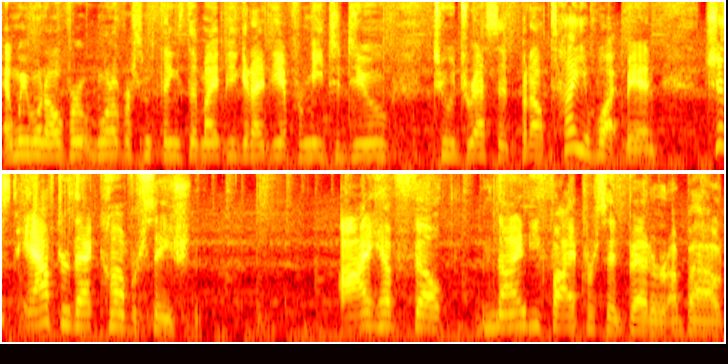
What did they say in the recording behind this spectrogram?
and we went over we went over some things that might be a good idea for me to do to address it. But I'll tell you what, man. Just after that conversation, I have felt 95% better about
